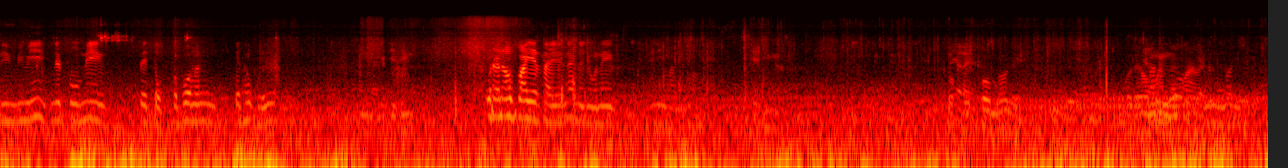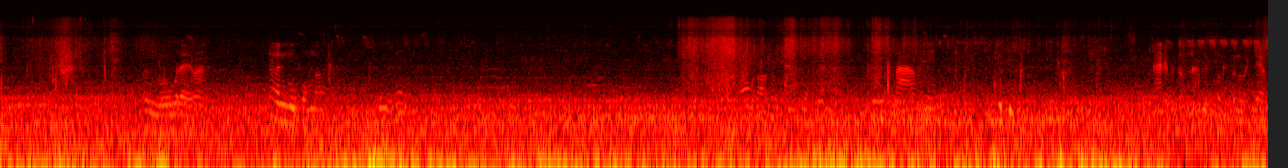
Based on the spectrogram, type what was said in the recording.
ดิมีมีมีในปูมนี่ไปตกกับพวกนั้นไปทั้งผืนวันนั้นเอาไปใส่น่าจะอยู่ในไอ้นี่มันตกไปพุ่มแล้วนี่บ่ได้เอามันหมูมาเลยมันหมูบ่ได้มามันหมูผมเอาตาไม่นี่น่าจะไปตกน้ำไปตกตัวเจ็บ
